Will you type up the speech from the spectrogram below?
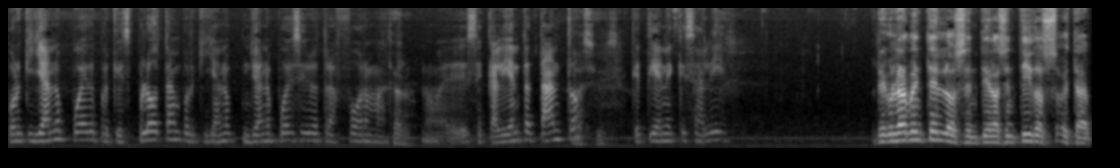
porque ya no puede, porque explotan, porque ya no, ya no puede ser de otra forma. Claro. ¿no? Eh, se calienta tanto es. que tiene que salir. Regularmente los, los sentidos, ahorita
